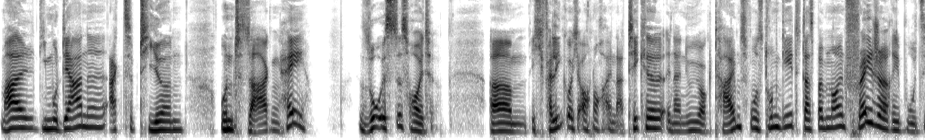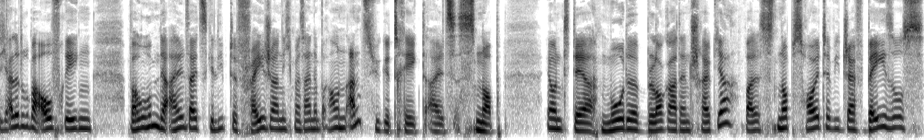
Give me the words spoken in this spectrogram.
mal die Moderne akzeptieren und sagen, hey, so ist es heute. Ähm, ich verlinke euch auch noch einen Artikel in der New York Times, wo es darum geht, dass beim neuen Fraser-Reboot sich alle darüber aufregen, warum der allseits geliebte Fraser nicht mehr seine braunen Anzüge trägt als Snob. Und der Modeblogger dann schreibt, ja, weil Snobs heute wie Jeff Bezos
